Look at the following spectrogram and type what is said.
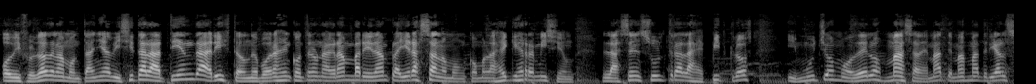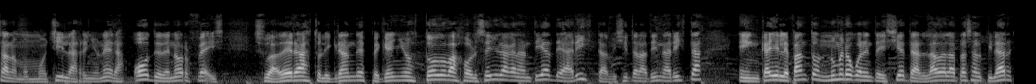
o disfrutar de la montaña, visita la tienda Arista, donde podrás encontrar una gran variedad en playeras Salomon, como las XR Mission, las Sense Ultra, las Speed Cross y muchos modelos más, además de más material Salomon, mochilas, riñoneras o de The North Face, sudaderas, grandes, pequeños, todo bajo el sello y la garantía de Arista. Visita la tienda Arista en calle Lepanto, número 47, al lado de la Plaza del Pilar,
